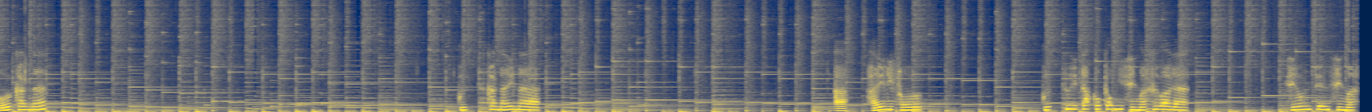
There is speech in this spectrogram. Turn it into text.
こうかな？くっつかないなぁ。あ、入りそう。くっついたことにしますわら。試運転します。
